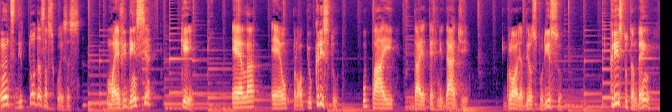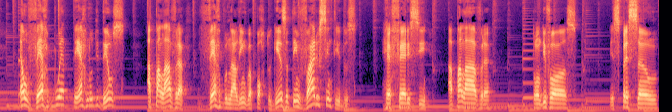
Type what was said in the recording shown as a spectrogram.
antes de todas as coisas. Uma evidência que ela é o próprio Cristo, o Pai da eternidade. Glória a Deus por isso. Cristo também é o Verbo eterno de Deus. A palavra verbo na língua portuguesa tem vários sentidos. Refere-se à palavra, tom de voz, expressão.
